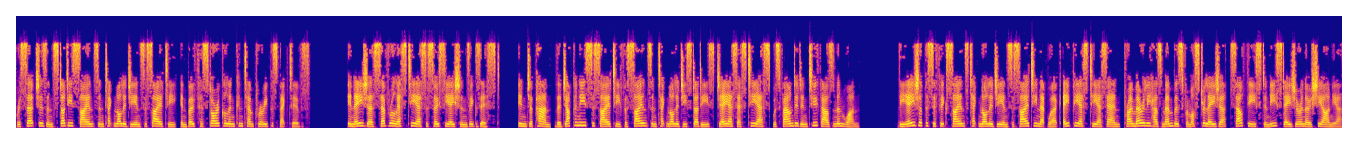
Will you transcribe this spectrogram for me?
researches and studies science and technology in society, in both historical and contemporary perspectives. In Asia several STS associations exist. In Japan, the Japanese Society for Science and Technology Studies was founded in 2001. The Asia-Pacific Science Technology and Society Network primarily has members from Australasia, Southeast and East Asia and Oceania.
